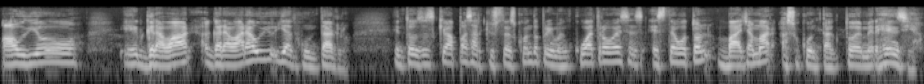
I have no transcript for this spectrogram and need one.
audio, eh, grabar, grabar audio y adjuntarlo. Entonces, ¿qué va a pasar? Que ustedes cuando priman cuatro veces este botón va a llamar a su contacto de emergencia.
